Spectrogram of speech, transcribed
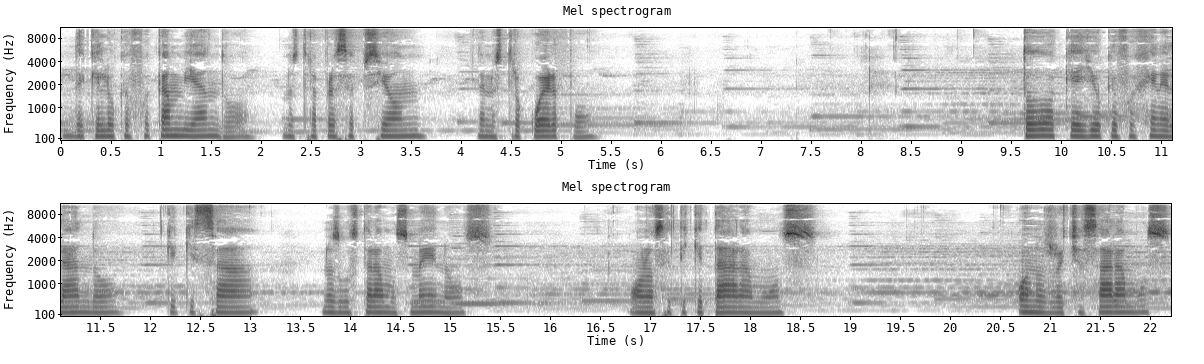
de que lo que fue cambiando nuestra percepción de nuestro cuerpo, todo aquello que fue generando que quizá nos gustáramos menos o nos etiquetáramos o nos rechazáramos.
